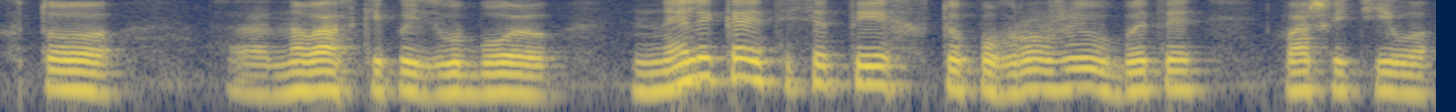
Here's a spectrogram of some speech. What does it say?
хто е, на вас кипить злобою, не лякайтеся тих, хто погрожує вбити ваше тіло,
